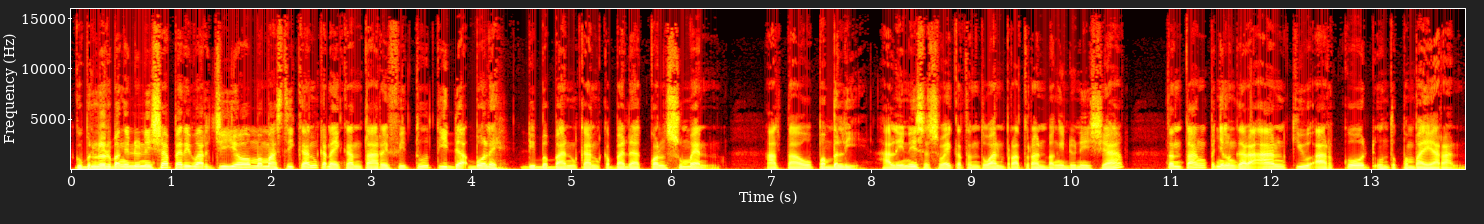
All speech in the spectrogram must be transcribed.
Gubernur Bank Indonesia Peri Warjio memastikan kenaikan tarif itu tidak boleh dibebankan kepada konsumen atau pembeli. Hal ini sesuai ketentuan peraturan Bank Indonesia tentang penyelenggaraan QR Code untuk pembayaran.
